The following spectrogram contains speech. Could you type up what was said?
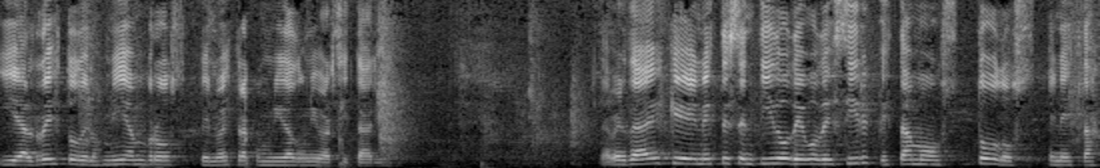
y al resto de los miembros de nuestra comunidad universitaria. La verdad es que en este sentido debo decir que estamos todos en estas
